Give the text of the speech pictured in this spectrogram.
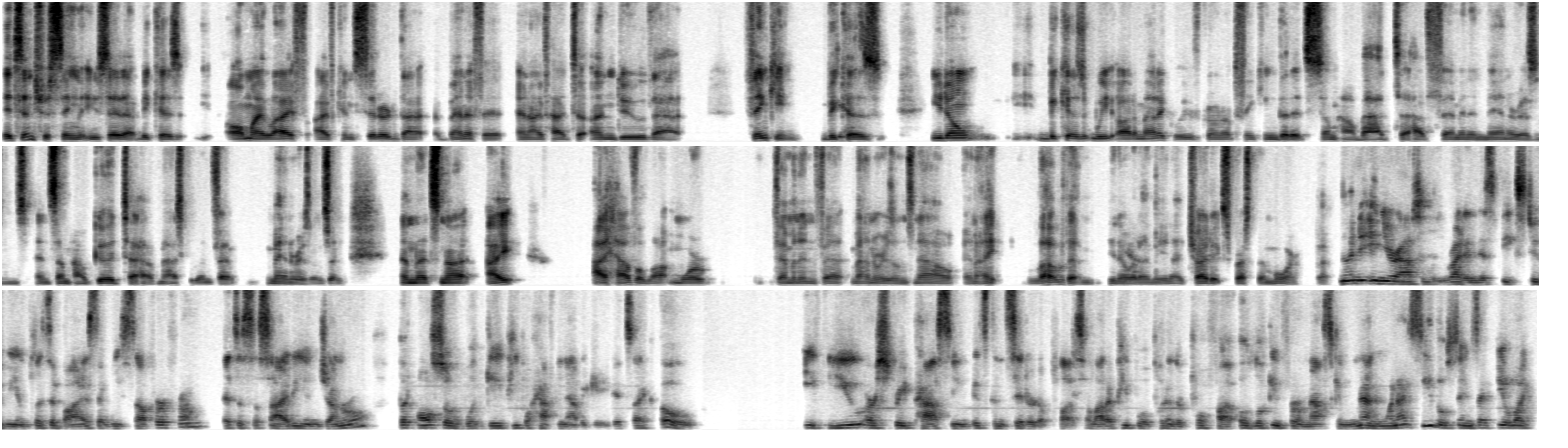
It's interesting that you say that because all my life I've considered that a benefit and I've had to undo that thinking because yes. you don't because we automatically we've grown up thinking that it's somehow bad to have feminine mannerisms and somehow good to have masculine fem- mannerisms and and that's not i i have a lot more feminine fa- mannerisms now and i love them. You know yeah. what I mean? I try to express them more. But no, and, and you're absolutely right. And this speaks to the implicit bias that we suffer from as a society in general, but also what gay people have to navigate. It's like, oh, if you are straight passing, it's considered a plus. A lot of people put in their profile, oh, looking for a masculine man. When I see those things, I feel like,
